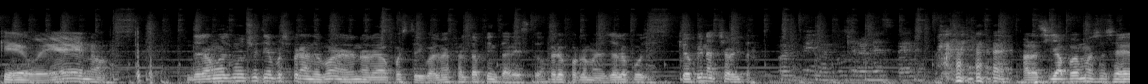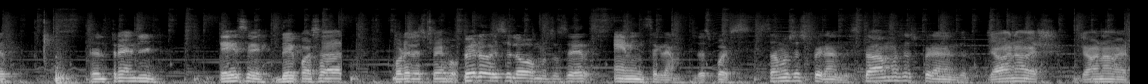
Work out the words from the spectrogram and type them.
Qué bueno. Duramos mucho tiempo esperando ponerlo, no le había puesto. Igual me falta pintar esto, pero por lo menos ya lo puse. ¿Qué opinas, Chavita? Por fin me pusieron espejo. Ahora sí ya podemos hacer el trending. Ese de pasar por el espejo. Pero ese lo vamos a hacer en Instagram después. Estamos esperando, estábamos esperando. Ya van a ver, ya van a ver.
